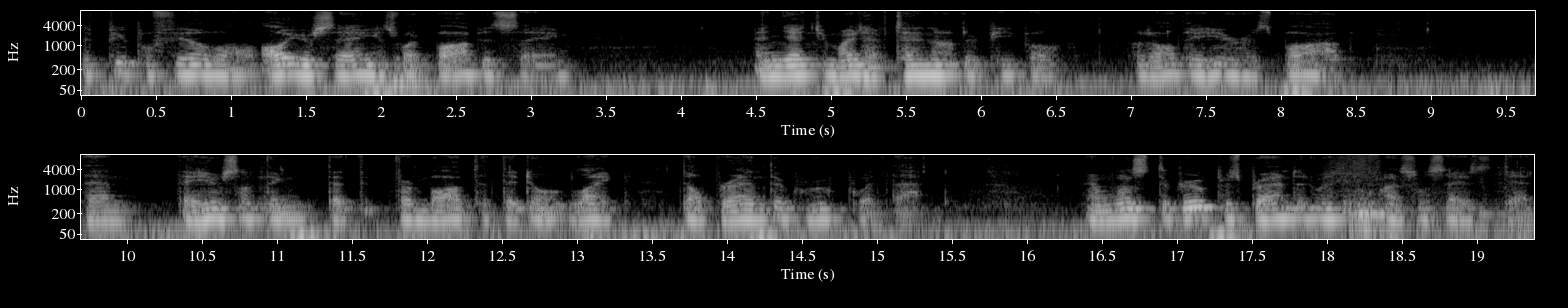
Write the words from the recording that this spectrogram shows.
if people feel well, all you're saying is what Bob is saying, and yet you might have ten other people, but all they hear is Bob, then they hear something that from Bob that they don't like, they'll brand the group with that. And once the group is branded with it, might as well say it's dead.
